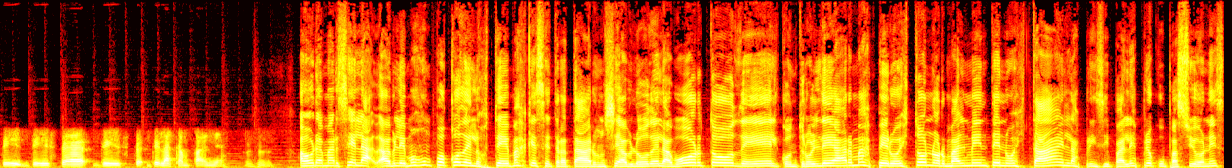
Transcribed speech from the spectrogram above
de, esta, de, esta, de la campaña. Ahora, Marcela, hablemos un poco de los temas que se trataron. Se habló del aborto, del control de armas, pero esto normalmente no está en las principales preocupaciones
